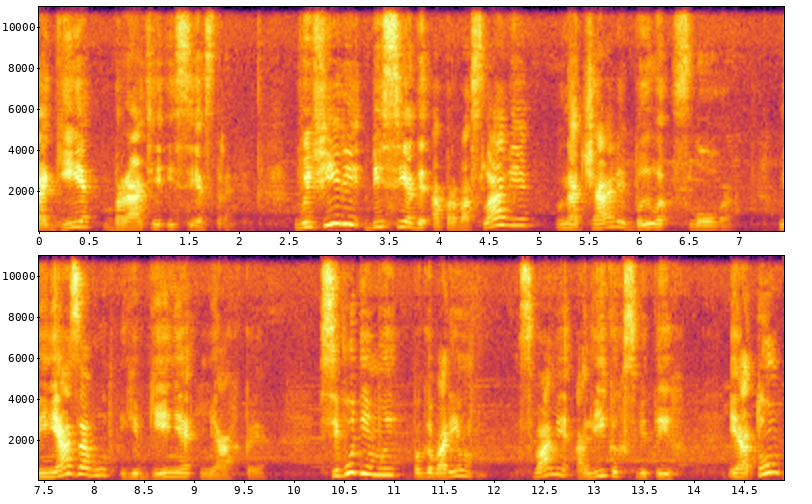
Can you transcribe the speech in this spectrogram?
дорогие братья и сестры! В эфире беседы о православии в начале было слово. Меня зовут Евгения Мягкая. Сегодня мы поговорим с вами о ликах святых и о том,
